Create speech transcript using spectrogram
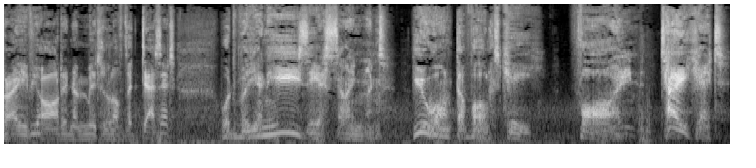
Graveyard in the middle of the desert would be an easy assignment. You want the vault key? Fine. Take it!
